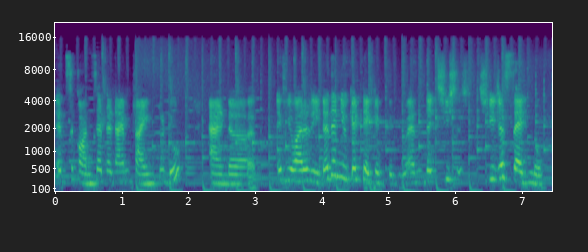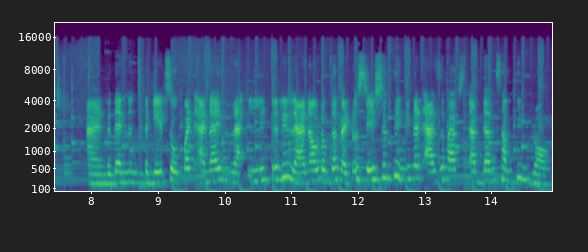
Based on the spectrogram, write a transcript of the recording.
it's a concept that i'm trying to do and uh, if you are a reader then you can take it with you. And then she she just said no. And then the gates opened and i ra- literally ran out of the metro station thinking that as if I've, I've done something wrong.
